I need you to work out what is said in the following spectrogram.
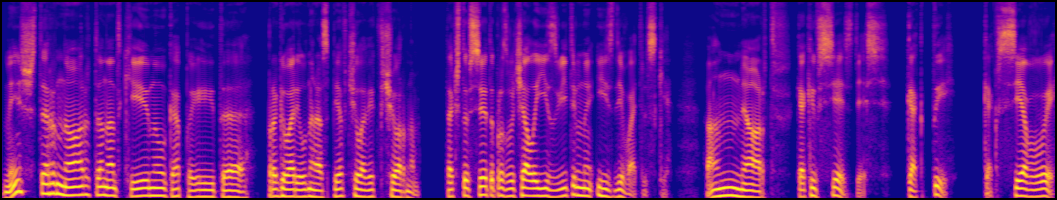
Мистер Нортон откинул копыта, проговорил нараспев человек в черном, так что все это прозвучало язвительно и издевательски. Он мертв, как и все здесь. Как ты, как все вы.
